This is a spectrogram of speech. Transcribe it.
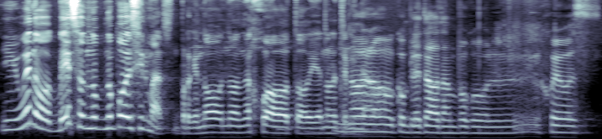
Y bueno, eso no, no puedo decir más, porque no, no, no he jugado todavía, no lo he No terminado. lo he completado tampoco el juego. Es...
